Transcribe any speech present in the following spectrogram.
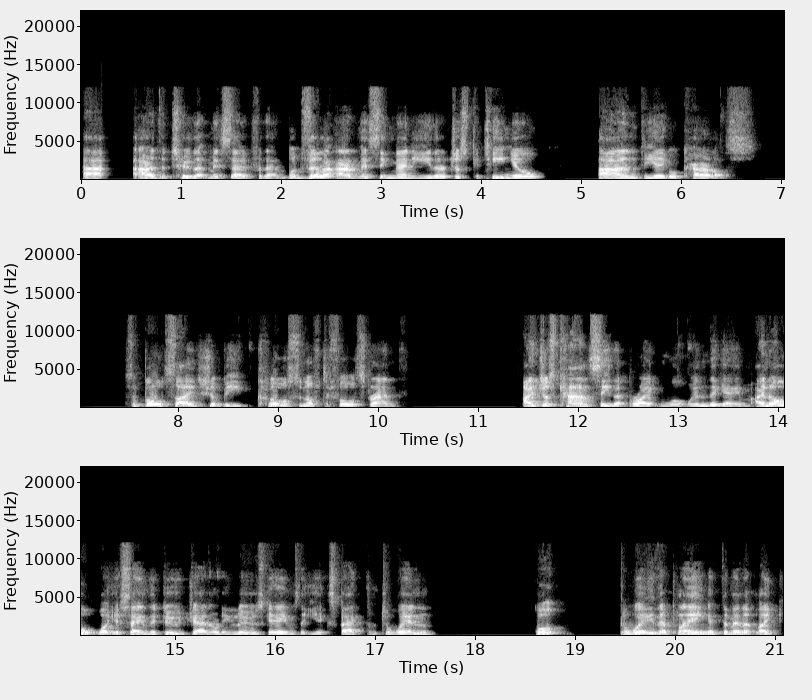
uh, are the two that miss out for them. But Villa aren't missing many either, just Coutinho and Diego Carlos. So both sides should be close enough to full strength. I just can't see that Brighton won't win the game. I know what you're saying, they do generally lose games that you expect them to win, but the way they're playing at the minute, like,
